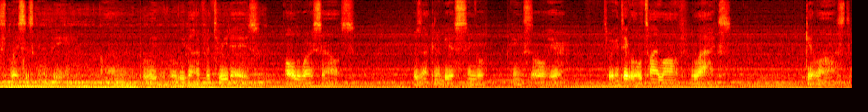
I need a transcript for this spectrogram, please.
This place is gonna be unbelievable. We got it for three days, all to ourselves. There's not gonna be a single soul here. So we can take a little time off, relax, get lost.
